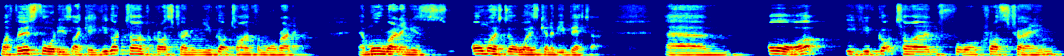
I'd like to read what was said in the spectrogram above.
my first thought is okay, if you've got time for cross training, you've got time for more running. And more running is almost always going to be better. Um, or if you've got time for cross training,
